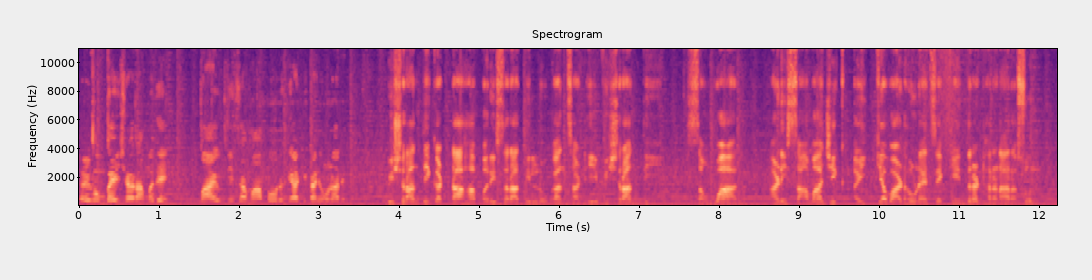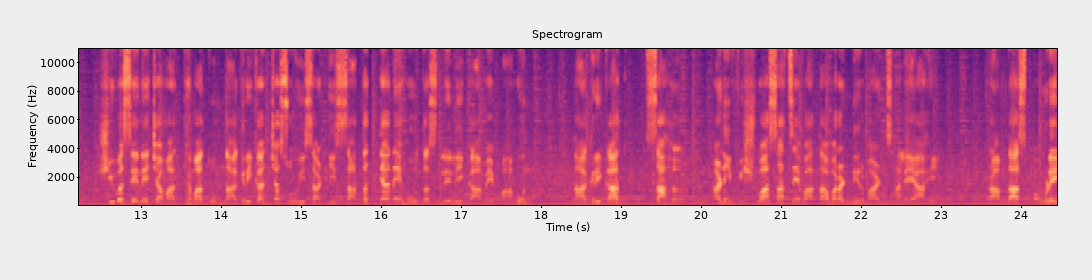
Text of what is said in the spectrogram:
नवी मुंबई शहरामध्ये महायुतीचा महापौर या ठिकाणी होणार आहे. विश्रांती कट्टा हा परिसरातील लोकांसाठी विश्रांती संवाद आणि सामाजिक ऐक्य वाढवण्याचे केंद्र ठरणार असून शिवसेनेच्या माध्यमातून नागरिकांच्या सोयीसाठी सातत्याने होत असलेली कामे पाहून नागरिकात उत्साह आणि विश्वासाचे वातावरण निर्माण झाले आहे. रामदास पवळे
